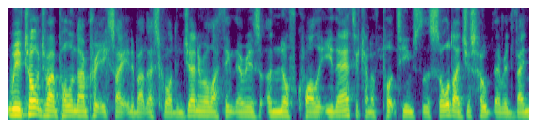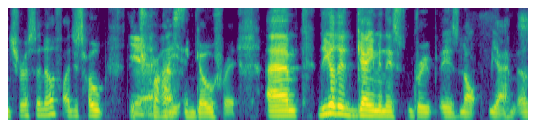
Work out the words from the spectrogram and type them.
We've talked about Poland. I'm pretty excited about their squad in general. I think there is enough quality there to kind of put teams to the sword. I just hope they're adventurous enough. I just hope they Yeah, try that's- and go for it. Um, the other game in this group is not, yeah, uh,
